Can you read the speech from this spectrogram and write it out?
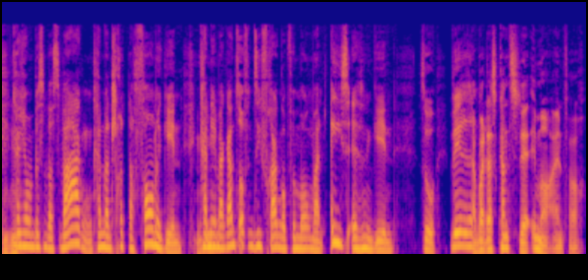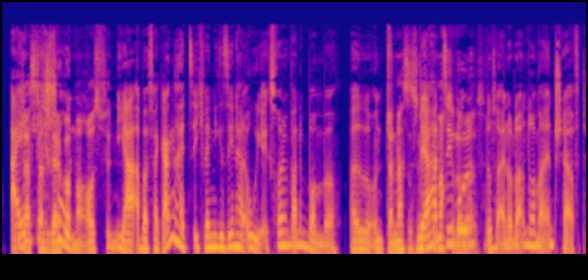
Mhm. kann ich auch mal ein bisschen was wagen, kann mal einen Schritt nach vorne gehen, kann Mhm. den mal ganz offensiv fragen, ob wir morgen mal ein Eis essen gehen. So, Aber das kannst du ja immer einfach. Und das dann selber schon. mal rausfinden. ja, aber Vergangenheits-Ich, wenn die gesehen hat, oh, die Ex-Freundin war eine Bombe. Also, und Dann hast der hat gemacht, sie oder wohl das ein oder andere Mal entschärft.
